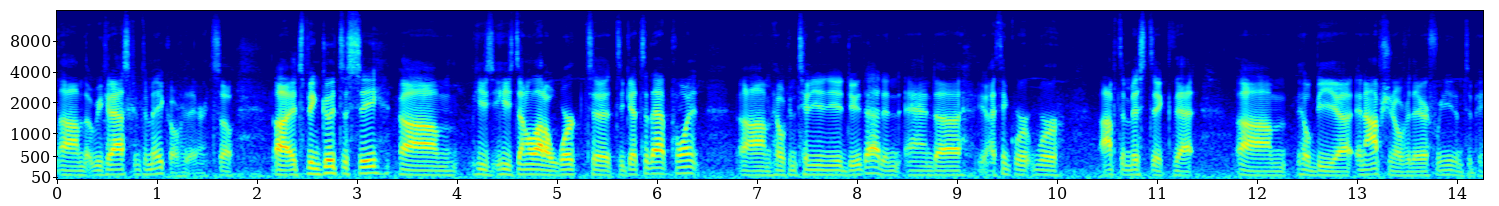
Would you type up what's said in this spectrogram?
um, that we could ask him to make over there. So uh, it's been good to see. Um, he's, he's done a lot of work to, to get to that point. Um, he'll continue to need to do that, and, and uh, you know, I think we're, we're optimistic that um, he'll be uh, an option over there if we need him to be.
